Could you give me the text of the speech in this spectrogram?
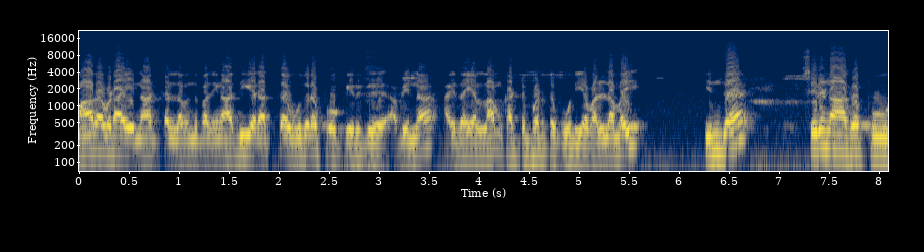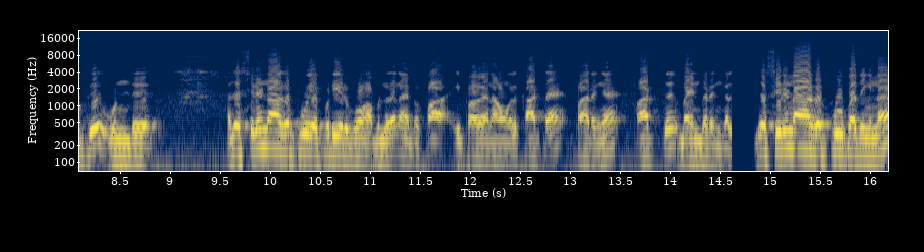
மாதவிடாய் நாட்களில் வந்து பார்த்தீங்கன்னா அதிக ரத்த உதிரப்போக்கு இருக்குது அப்படின்னா இதையெல்லாம் கட்டுப்படுத்தக்கூடிய வல்லமை இந்த சிறுநாகப்பூவுக்கு உண்டு. அந்த சிறுநாகப்பூ எப்படி இருக்கும் அப்படின்றத நான் இப்போ பா இப்போ நான் உங்களுக்கு காட்டுறேன். பாருங்க. பார்த்து பயன்பெறுங்கள். இந்த சிறுநாகப்பூ பார்த்தீங்கன்னா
